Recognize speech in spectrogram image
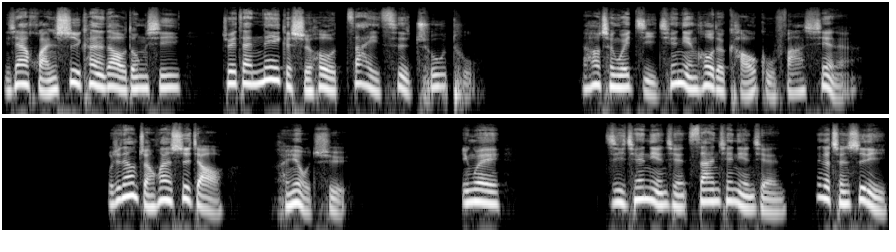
你现在环视看得到的东西，就会在那个时候再次出土，然后成为几千年后的考古发现啊！我觉得这样转换视角很有趣，因为几千年前、三千年前那个城市里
